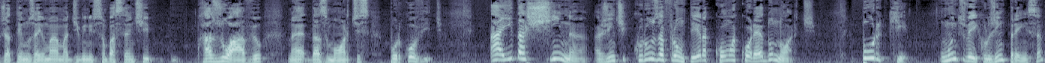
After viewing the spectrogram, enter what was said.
já temos aí uma, uma diminuição bastante razoável né, das mortes por Covid. Aí da China, a gente cruza a fronteira com a Coreia do Norte. Por quê? Muitos veículos de imprensa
